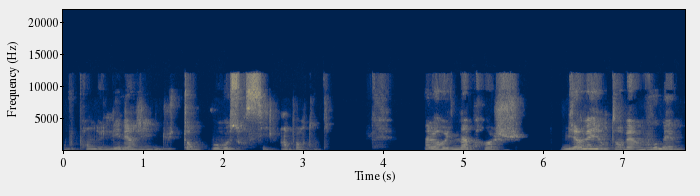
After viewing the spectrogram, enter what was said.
vous prend de l'énergie, du temps, vos ressources si importantes. Alors une approche bienveillante envers vous-même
